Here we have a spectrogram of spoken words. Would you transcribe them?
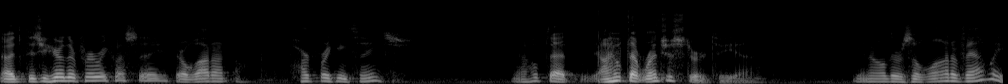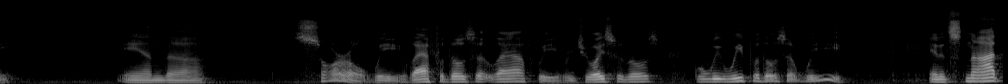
Now, did you hear their prayer requests today? There are a lot of heartbreaking things. I hope that I hope that registered to you. You know, there's a lot of valley, and uh, sorrow. We laugh with those that laugh, we rejoice with those, but we weep with those that weep. And it's not,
